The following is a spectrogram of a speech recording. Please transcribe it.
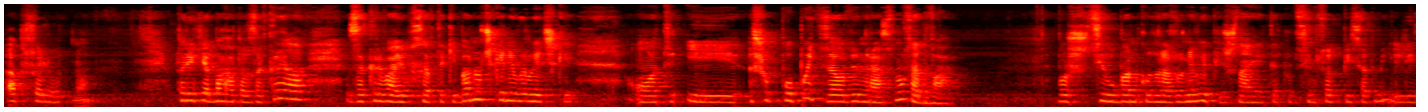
Абсолютно. Торік я багато закрила, закриваю все в такі баночки невеличкі. От, і щоб попити за один раз, ну за два. Бо ж цілу банку зразу не вип'єш, знаєте, тут 750 мл.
